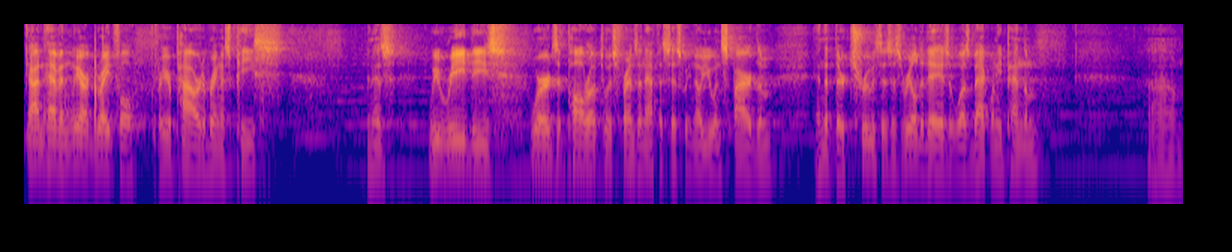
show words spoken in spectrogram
God in heaven, we are grateful for your power to bring us peace. And as we read these words that Paul wrote to his friends in Ephesus, we know you inspired them and that their truth is as real today as it was back when he penned them. Um,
